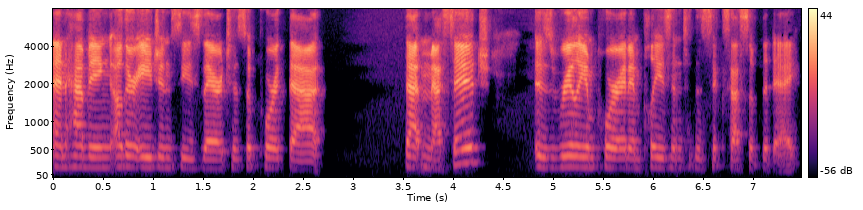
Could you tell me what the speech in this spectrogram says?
and having other agencies there to support that that message is really important and plays into the success of the day.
